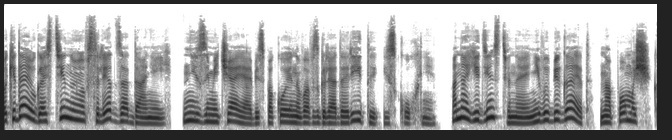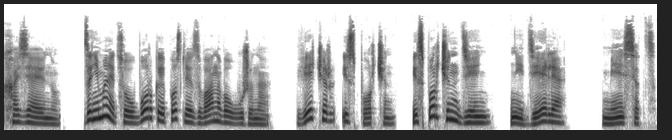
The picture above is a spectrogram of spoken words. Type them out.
Покидаю гостиную вслед за Даней, не замечая обеспокоенного взгляда Риты из кухни. Она единственная не выбегает на помощь к хозяину. Занимается уборкой после званого ужина. Вечер испорчен. Испорчен день, неделя, месяц.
